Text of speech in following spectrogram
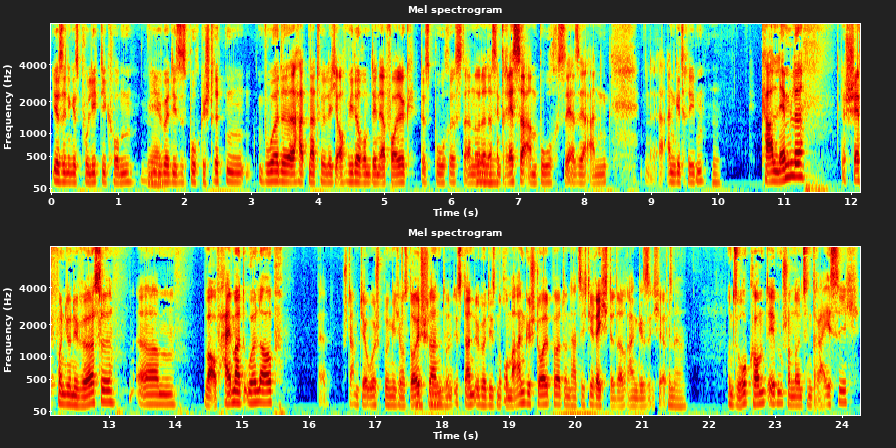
irrsinniges Politikum, wie ja. über dieses Buch gestritten wurde, hat natürlich auch wiederum den Erfolg des Buches dann oder mhm. das Interesse am Buch sehr, sehr an, äh, angetrieben. Mhm. Karl Lemle, der Chef von Universal, ähm, war auf Heimaturlaub stammt ja ursprünglich aus Deutschland und ist dann über diesen Roman gestolpert und hat sich die Rechte daran gesichert. Genau. Und so kommt eben schon 1930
